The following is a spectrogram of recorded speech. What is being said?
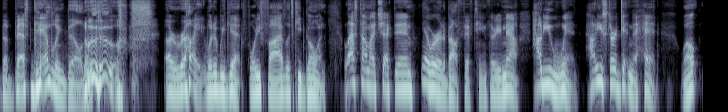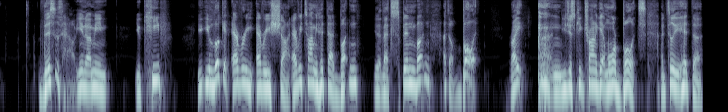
the best gambling build. Woohoo! All right, what did we get? 45. Let's keep going. Last time I checked in, yeah, we're at about 1530. Now, how do you win? How do you start getting ahead? Well, this is how. You know, I mean, you keep you, you look at every every shot. Every time you hit that button, that spin button, that's a bullet, right? and you just keep trying to get more bullets until you hit the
